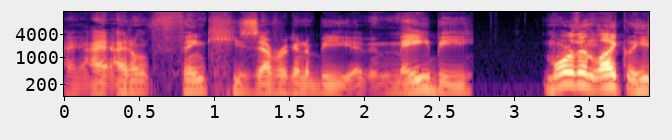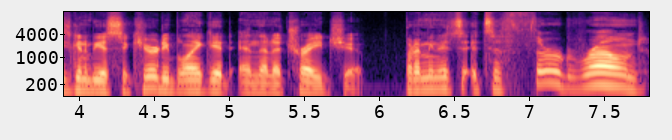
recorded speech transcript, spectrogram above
I, I don't think he's ever going to be, maybe, more than likely, he's going to be a security blanket and then a trade chip. But I mean, it's it's a third round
